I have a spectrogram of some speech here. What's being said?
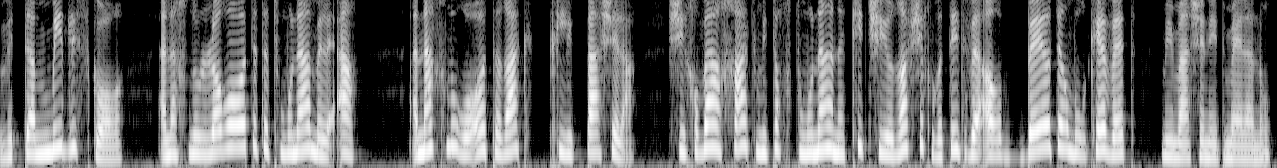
ותמיד לזכור, אנחנו לא רואות את התמונה המלאה, אנחנו רואות רק קליפה שלה, שכבה אחת מתוך תמונה ענקית שהיא רב-שכבתית והרבה יותר מורכבת ממה שנדמה לנו.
